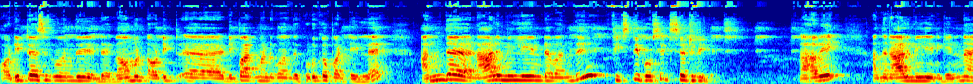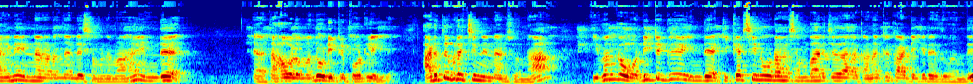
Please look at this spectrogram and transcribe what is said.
ஆடிட்டர்ஸுக்கு வந்து இந்த கவர்மெண்ட் ஆடிட் டிபார்ட்மெண்ட்டுக்கு வந்து கொடுக்கப்பட்டில்லை அந்த நாலு மில்லியன்ட வந்து ஃபிக்ஸ் டிபாசிட் சர்டிஃபிகேட்ஸ் ஆகவே அந்த நாலு மில்லியனுக்கு என்ன ஆகினா என்ன நடந்தது சம்மந்தமாக இந்த uh, தகவலும் வந்து ஆடிட் ரிப்போர்ட்டில் இல்லை. அடுத்த பிரச்சனை என்னன்னு சொன்னால் இவங்க ஒடிட்டுக்கு இந்த டிக்கெட்ஸினூடாக சம்பாரிச்சதாக கணக்கு காட்டிக்கிறது வந்து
